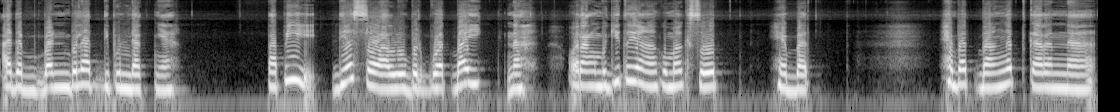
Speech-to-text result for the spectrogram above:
ada beban berat di pundaknya. Tapi dia selalu berbuat baik. Nah orang begitu yang aku maksud. Hebat. Hebat banget karena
